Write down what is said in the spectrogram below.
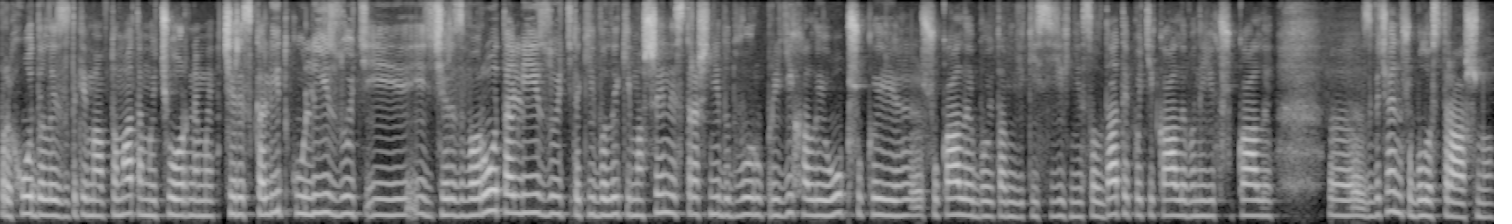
Приходили з такими автоматами чорними, через калітку лізуть і, і через ворота лізуть. Такі великі машини страшні до двору приїхали, обшуки шукали, бо там якісь їхні солдати потікали, вони їх шукали. Е, Звичайно, що було страшно.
